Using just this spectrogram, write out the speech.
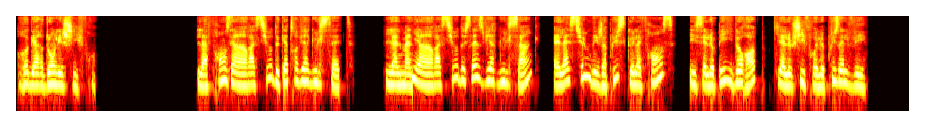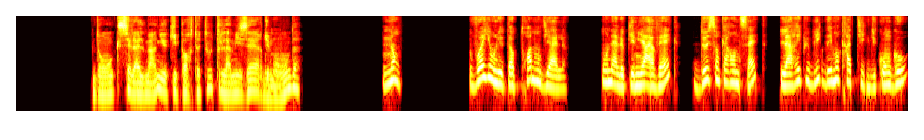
Regardons les chiffres. La France a un ratio de 4,7. L'Allemagne a un ratio de 16,5, elle assume déjà plus que la France, et c'est le pays d'Europe qui a le chiffre le plus élevé. Donc c'est l'Allemagne qui porte toute la misère du monde? Non. Voyons le top 3 mondial. On a le Kenya avec 247, la République démocratique du Congo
